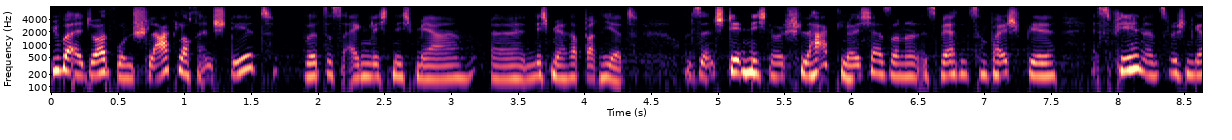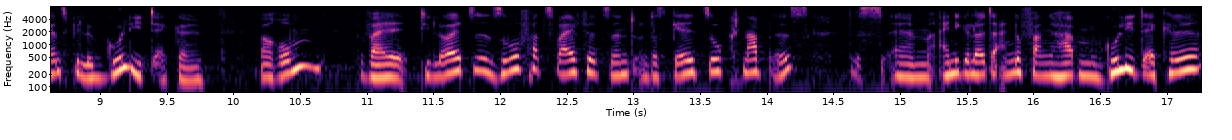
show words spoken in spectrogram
überall dort, wo ein Schlagloch entsteht, wird es eigentlich nicht mehr, äh, nicht mehr repariert. Und es entstehen nicht nur Schlaglöcher, sondern es werden zum Beispiel, es fehlen inzwischen ganz viele Gullideckel. Warum? Weil die Leute so verzweifelt sind und das Geld so knapp ist, dass ähm, einige Leute angefangen haben, Gullideckel,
